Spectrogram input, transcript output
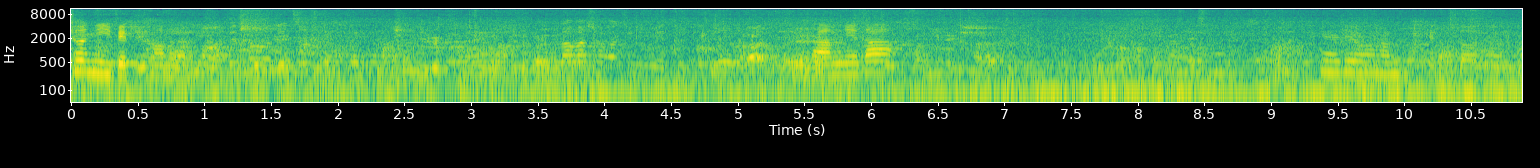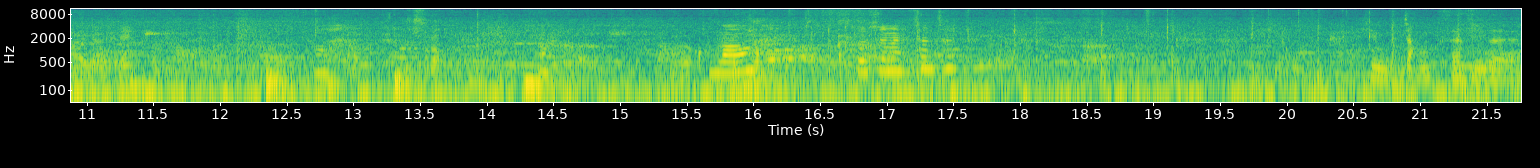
6,208원. 1200원은 어디로 가야 되나? 감사합니다. 해리와 함께 떠난 여행. 추가. 고마워. 조심해, 천천히. 김짱쌤들.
